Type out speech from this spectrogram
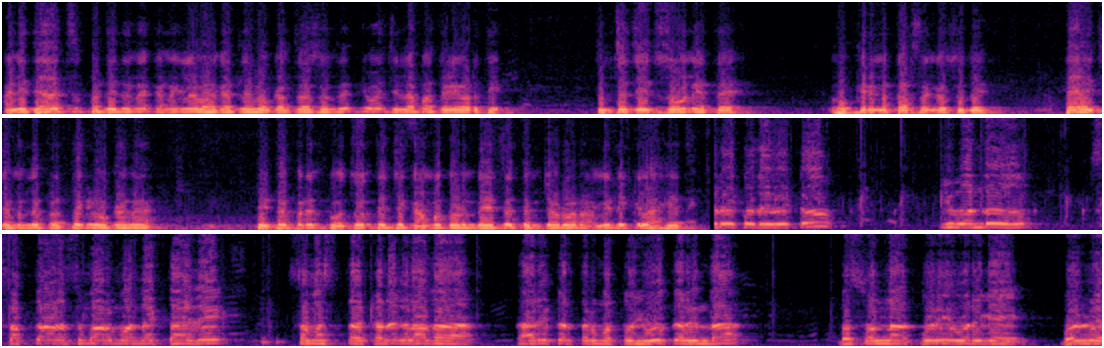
आणि त्याच पद्धतीनं कनकल्या भागातल्या लोकांचा असू दे किंवा जिल्हा पातळीवरती तुमचं जे झोन येते हुक्केरी मतदारसंघ असू दे त्या ह्याच्यामधल्या प्रत्येक लोकांना तिथपर्यंत पोहोचून त्यांची कामं करून द्यायचं तुमच्याबरोबर आम्ही देखील आहेच ಬೇಕು ದಯವಿಟ್ಟು ಈ ಒಂದು ಸತ್ಕಾರ ಸಮಾರಂಭ ನಗ್ತಾ ಇದೆ ಸಮಸ್ತ ಕನಗಲಾದ ಕಾರ್ಯಕರ್ತರು ಮತ್ತು ಯುವಕರಿಂದ ಬಸವಣ್ಣ ಕೋಳಿಯವರಿಗೆ ಭವ್ಯ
